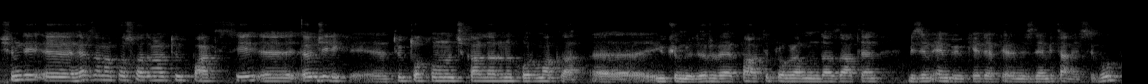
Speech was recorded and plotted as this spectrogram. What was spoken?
Şimdi e, her zaman Kosova Türk Partisi e, öncelikle Türk toplumunun çıkarlarını korumakla e, yükümlüdür ve parti programında zaten bizim en büyük hedeflerimizden bir tanesi bu.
